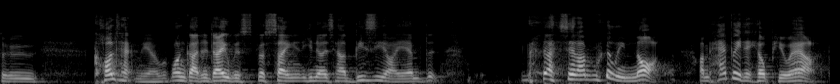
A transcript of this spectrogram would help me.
to contact me. Uh, One guy today was just saying he knows how busy I am. I said, I'm really not. I'm happy to help you out.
